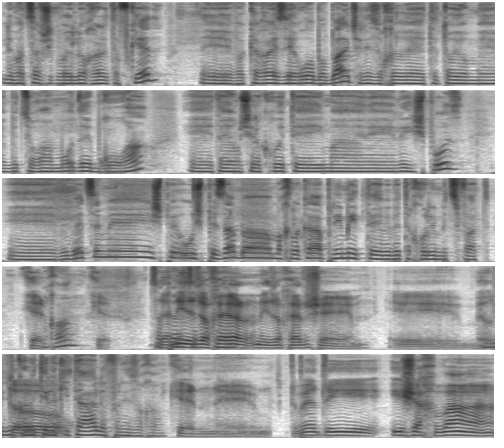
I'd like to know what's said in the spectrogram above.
למצב שכבר היא לא יכלה לתפקד. אה, וקרה איזה אירוע בבית, שאני זוכר אה, את אותו יום אה, בצורה מאוד אה, ברורה. אה, את היום שלקחו את אה, אימא אה, לאשפוז, אה, ובעצם אה, הוא אושפזה במחלקה הפנימית אה, בבית החולים בצפת, כן, נכון? כן. ואני. זוכר, אני זוכר ש... אה, באותו... בדיוק עליתי לכיתה א', אני זוכר. כן, אה, זאת אומרת, היא, היא שכבה,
